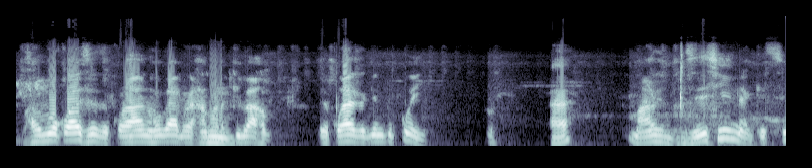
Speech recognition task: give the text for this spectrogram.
ধর্ম করেছে তো কোরআন হোক আর আমার কিবা হোক এ করেছে কিন্তু কই? হ্যাঁ? মানুষ বুঝেছি না কিছু।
